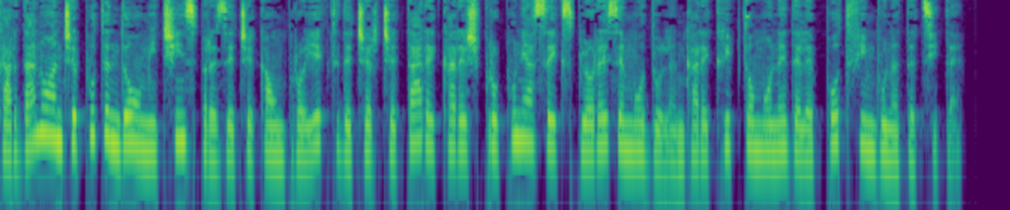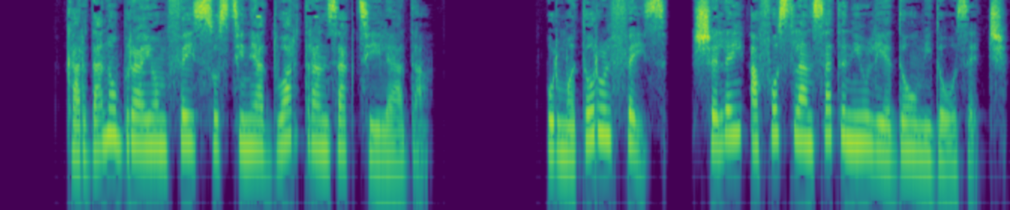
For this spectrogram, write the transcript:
Cardano a început în 2015 ca un proiect de cercetare care își propunea să exploreze modul în care criptomonedele pot fi îmbunătățite. Cardano Brian Face susținea doar tranzacțiile ADA. Următorul Face, Shelley, a fost lansat în iulie 2020.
